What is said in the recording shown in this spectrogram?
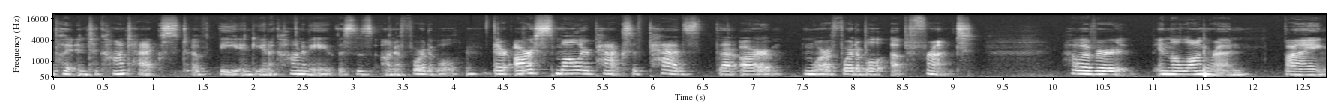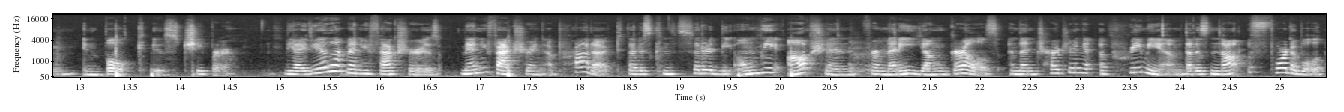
put into context of the Indian economy, this is unaffordable. There are smaller packs of pads that are more affordable up front. However, in the long run, buying in bulk is cheaper. The idea that manufacturers manufacturing a product that is considered the only option for many young girls and then charging a premium that is not affordable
